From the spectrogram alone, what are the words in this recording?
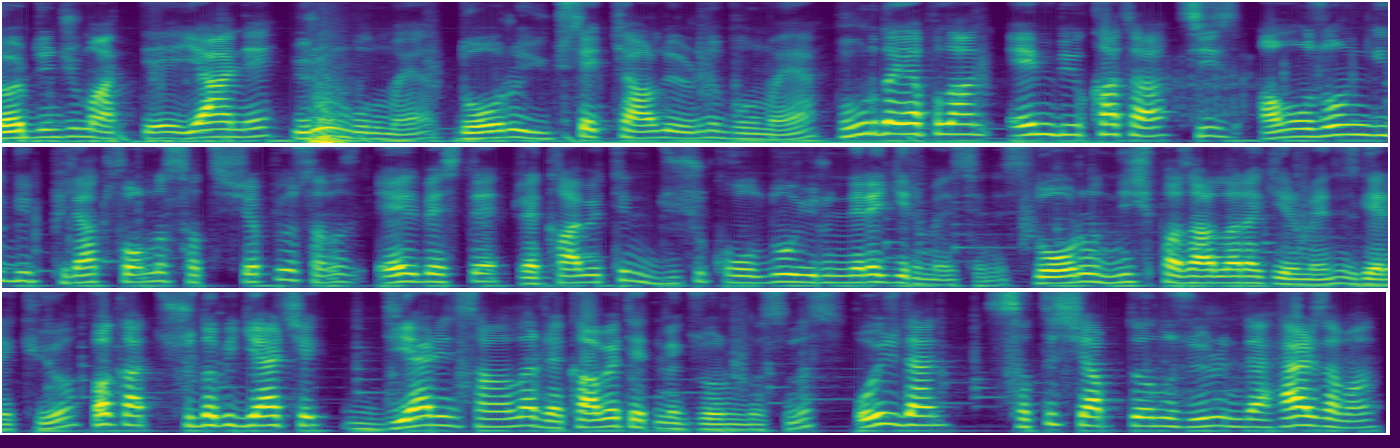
Dördüncü maddeye yani ürün bulmaya, doğru yüksek karlı ürünü bulmaya. Burada yapılan en büyük hata siz Amazon gibi platformda satış yapıyorsanız elbette rekabetin düşük olduğu ürünlere girmelisiniz. Doğru niş pazarlara girmeniz gerekiyor. Fakat şu da bir gerçek. Diğer insanlarla rekabet etmek zorundasınız. O yüzden satış yaptığınız üründe her zaman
